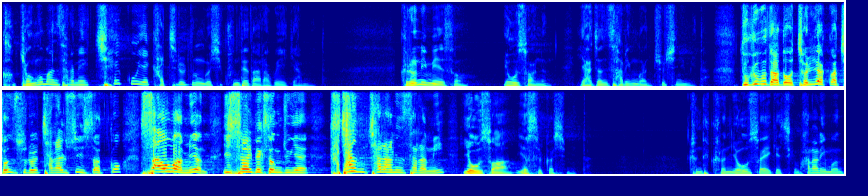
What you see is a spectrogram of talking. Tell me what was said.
거- 경험한 사람의 최고의 가치를 두는 것이 군대다라고 얘기합니다. 그런 의미에서 여호수아는 야전 사령관 출신입니다. 누구보다도 전략과 전술을 잘할 수 있었고 싸움하면 이스라엘 백성 중에 가장 잘하는 사람이 여호수아였을 것입니다. 그런데 그런 여호수아에게 지금 하나님은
